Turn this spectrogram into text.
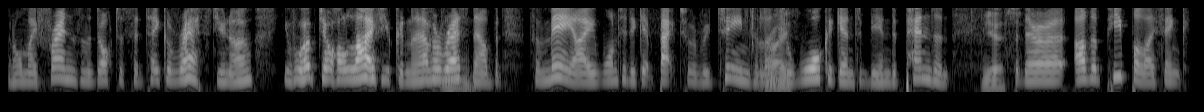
And all my friends and the doctor said, "Take a rest. You know, you've worked your whole life. You can have a rest Mm. now." But for me, I wanted to get back to a routine, to learn to walk again, to be independent. Yes, But there are other people, I think,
